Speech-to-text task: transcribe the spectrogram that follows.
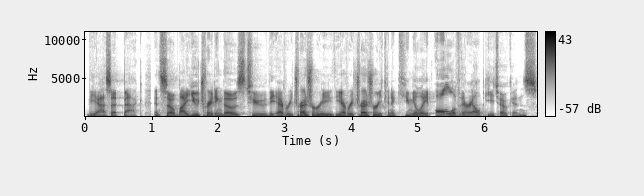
the asset back. And so by you trading those to the every treasury, the every treasury can accumulate all of their LP tokens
